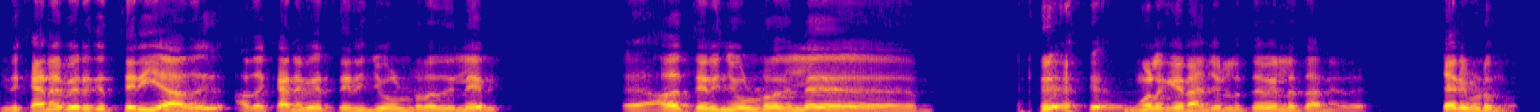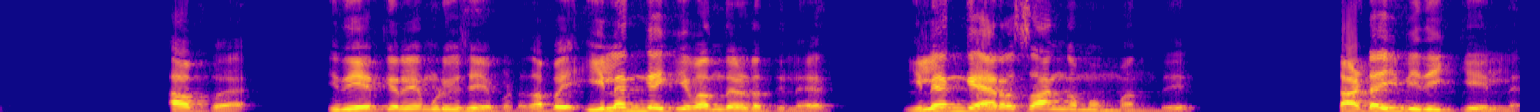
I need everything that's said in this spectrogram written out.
இது கன தெரியாது. அதை கனவேர் தெரிஞ்சு கொள்றதுலே அதை தெரிஞ்சு கொள்றதுல உங்களுக்கு நான் சொல்ல தேவையில்லை தானே அது? சரி விடுங்க. அப்போ இது ஏற்கனவே முடிவு செய்யப்பட்டது. அப்போ இலங்கைக்கு வந்த இடத்துல இலங்கை அரசாங்கமும் வந்து தடை விதிக்க இல்லை.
